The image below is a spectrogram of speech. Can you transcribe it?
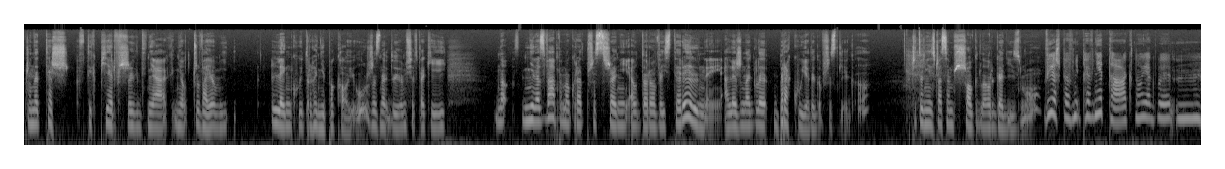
czy one też w tych pierwszych dniach nie odczuwają lęku i trochę niepokoju, że znajdują się w takiej, no nie nazwałabym akurat przestrzeni outdoorowej sterylnej, ale że nagle brakuje tego wszystkiego? Czy to nie jest czasem szok dla organizmu? Wiesz, pewnie, pewnie tak, no jakby... Mm,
